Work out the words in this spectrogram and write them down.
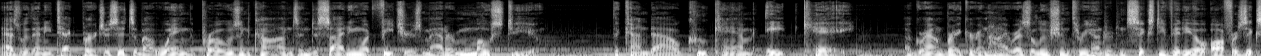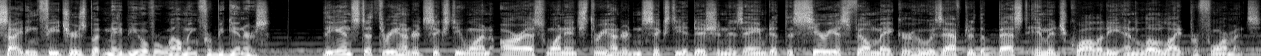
As with any tech purchase, it's about weighing the pros and cons and deciding what features matter most to you. The Kandao QooCam 8K, a groundbreaker in high-resolution 360 video, offers exciting features but may be overwhelming for beginners. The Insta360 ONE RS 1-inch 360 edition is aimed at the serious filmmaker who is after the best image quality and low-light performance.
